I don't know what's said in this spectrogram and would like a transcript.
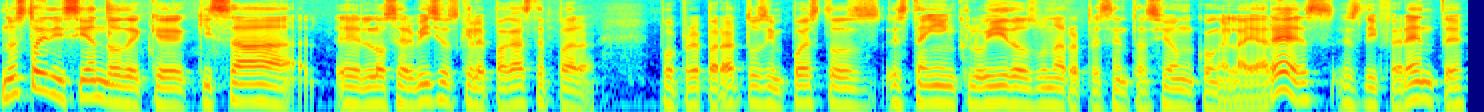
No estoy diciendo de que quizá eh, los servicios que le pagaste para por preparar tus impuestos estén incluidos una representación con el IRS, es diferente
